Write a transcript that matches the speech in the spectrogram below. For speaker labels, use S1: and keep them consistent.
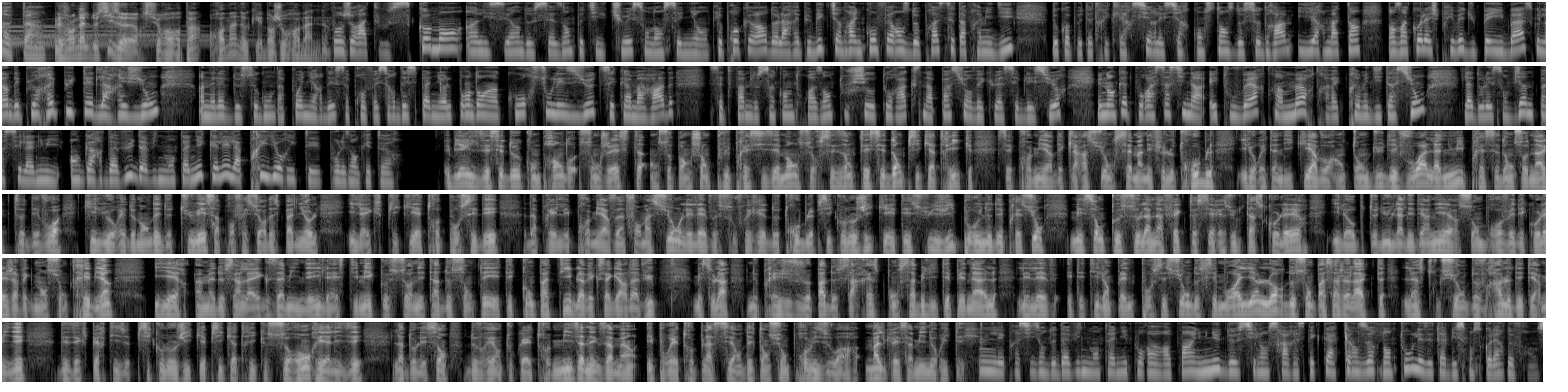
S1: Europe 1.
S2: Le journal de 6 heures sur Europe 1, Roman Oquet. Bonjour Roman.
S3: Bonjour à tous. Comment un lycéen de 16 ans peut-il tuer son enseignante? Le procureur de la République tiendra une conférence de presse cet après-midi. De quoi peut-être éclaircir les circonstances de ce drame. Hier matin, dans un collège privé du Pays Basque, l'un des plus réputés de la région, un élève de seconde a poignardé sa professeure d'espagnol pendant un cours sous les yeux de ses camarades. Cette femme de 53 ans touchée au thorax n'a pas survécu à ses blessures. Une enquête pour assassinat est ouverte, un meurtre avec préméditation. L'adolescent vient de passer la nuit en garde à vue. David Montagnier, quelle est la priorité pour les enquêteurs?
S4: Eh bien, ils essaient de comprendre son geste en se penchant plus précisément sur ses antécédents psychiatriques. Ses premières déclarations sèment en effet le trouble. Il aurait indiqué avoir entendu des voix la nuit précédant son acte, des voix qui lui auraient demandé de tuer sa professeure d'espagnol. Il a expliqué être possédé. D'après les premières informations, l'élève souffrirait de troubles psychologiques et été suivi pour une dépression, mais sans que cela n'affecte ses résultats scolaires. Il a obtenu l'année dernière son brevet des collèges avec mention très bien. Hier, un médecin l'a examiné. Il a estimé que son état de santé était compatible avec sa garde à vue, mais cela ne préjuge pas de sa responsabilité pénale. L'élève était-il en pleine possession de ses moyens lors de son passage à l'acte? L'instruction devra le déterminer. Des expertises psychologiques et psychiatriques seront réalisées. L'adolescent devrait en tout cas être mis en examen et pourrait être placé en détention provisoire malgré sa minorité.
S3: Les précisions de David Montagnier pour Europe 1. Une minute de silence sera respectée à 15h dans tous les établissements scolaires de France.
